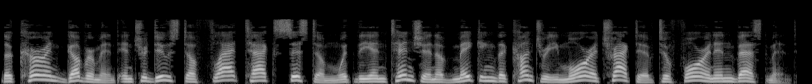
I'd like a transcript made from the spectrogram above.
The current government introduced a flat tax system with the intention of making the country more attractive to foreign investment.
